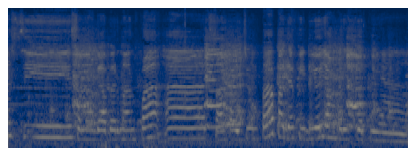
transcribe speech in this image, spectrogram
kasih, semoga bermanfaat. Sampai jumpa pada video yang berikutnya.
